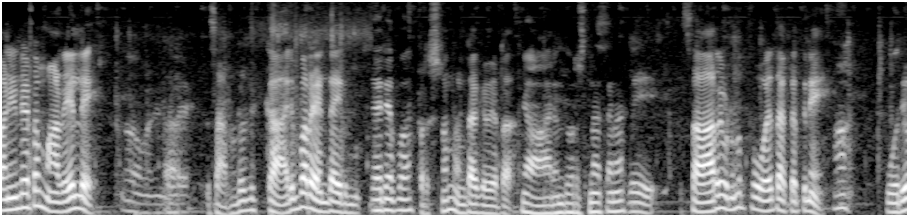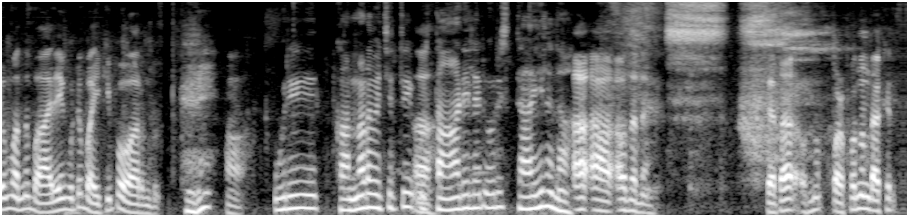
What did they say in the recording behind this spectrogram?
പണിയുടെ ഏട്ടാ മഴയല്ലേ? സാറിനോട് ഒരു കാര്യം പറയണ്ടായിരുന്നു ശരിയപ്പാ പ്രശ്നം ഉണ്ടാക്കരുത് ചേട്ടാ ഞാനെന്ത് പ്രശ്നമാക്കാനാ അതെ സാറ് ഇവിടുന്ന് പോയ തക്കത്തിനെ ഒരുവൻ വന്ന് ഭാര്യയും കൂട്ടി ബൈക്കിൽ പോവാറുണ്ട്. ആ. ഒരു കണ്ണട വെച്ചിട്ട് ഒരു താടിയിലെ ഒരു സ്റ്റൈലെന്നാ ആ അത് തന്നെ. ചേട്ടാ ഒന്നും കുഴപ്പമൊന്നും ഉണ്ടാക്കരുത്.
